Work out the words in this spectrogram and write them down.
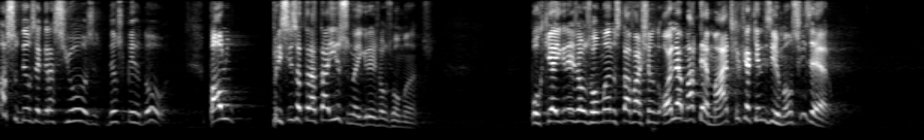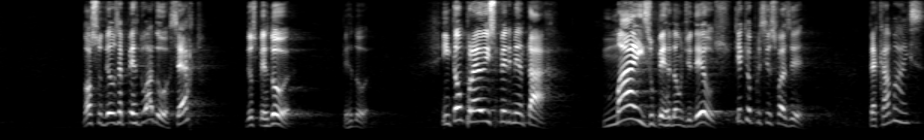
nosso Deus é gracioso, Deus perdoa. Paulo precisa tratar isso na igreja aos Romanos. Porque a igreja aos romanos estava achando, olha a matemática que aqueles irmãos fizeram. Nosso Deus é perdoador, certo? Deus perdoa? Perdoa. Então, para eu experimentar mais o perdão de Deus, o que, é que eu preciso fazer? Pecar mais.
